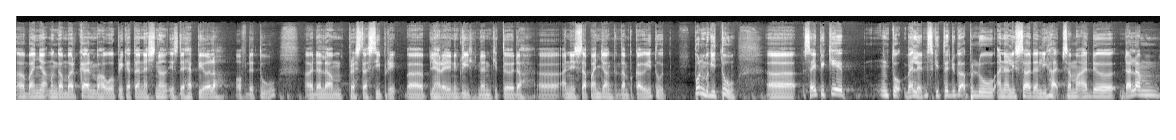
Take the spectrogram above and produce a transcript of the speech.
uh, banyak menggambarkan bahawa Perikatan Nasional is the happier lah of the two uh, dalam prestasi peri, uh, pilihan raya negeri dan kita dah uh, analisa panjang tentang perkara itu. Pun begitu, uh, saya fikir untuk balance kita juga perlu analisa dan lihat sama ada dalam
